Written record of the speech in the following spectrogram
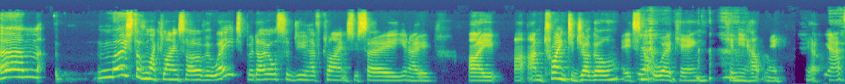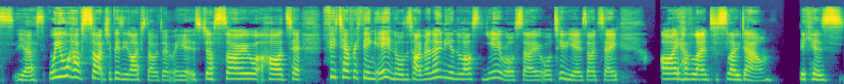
Um most of my clients are overweight but i also do have clients who say you know i i'm trying to juggle. It's yeah. not working. Can you help me yeah. Yes, yes. We all have such a busy lifestyle, don't we? It's just so hard to fit everything in all the time. And only in the last year or so, or two years, I'd say, I have learned to slow down because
